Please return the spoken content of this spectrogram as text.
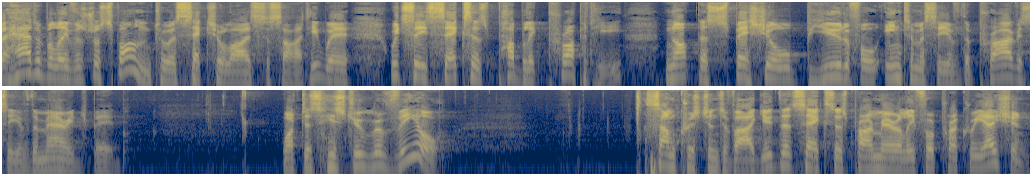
But how do believers respond to a sexualized society where, which sees sex as public property, not the special, beautiful intimacy of the privacy of the marriage bed? What does history reveal? Some Christians have argued that sex is primarily for procreation,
